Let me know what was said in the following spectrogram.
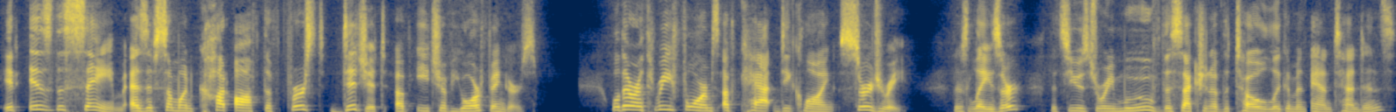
it is the same as if someone cut off the first digit of each of your fingers. Well, there are three forms of cat declawing surgery there's laser, that's used to remove the section of the toe ligament and tendons,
